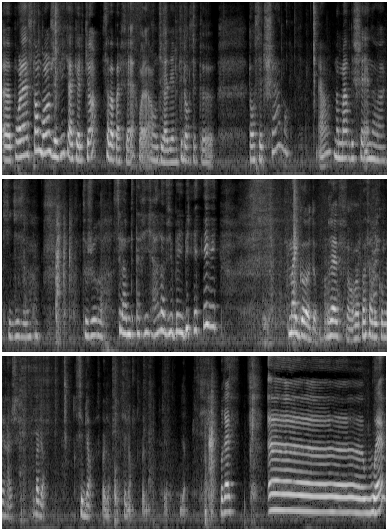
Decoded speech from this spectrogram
Euh, pour l'instant, bon, j'ai vu qu'à quelqu'un, ça va pas le faire. Voilà, on dit la vérité dans cette, euh, dans cette. Hein on a marre des chaînes euh, qui disent toujours c'est l'homme de ta vie, I love you baby. My god. Bref, on va pas faire des commérages. C'est pas bien. C'est bien, c'est pas bien, c'est bien, c'est bien. Bref. Euh, ouais,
